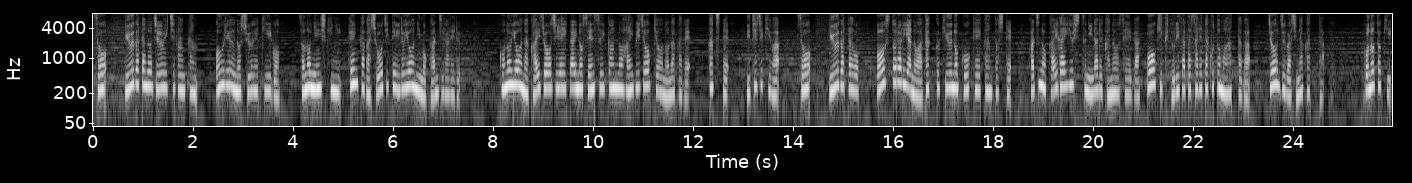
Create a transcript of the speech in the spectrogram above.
そう、竜型の11番艦、欧竜の収益以後、その認識に変化が生じているようにも感じられる。このような海上自衛隊の潜水艦の配備状況の中で、かつて、一時期は、そう、夕方を、オーストラリアのアタック級の後継艦として、初の海外輸出になる可能性が大きく取り沙汰されたこともあったが、成就はしなかった。この時、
